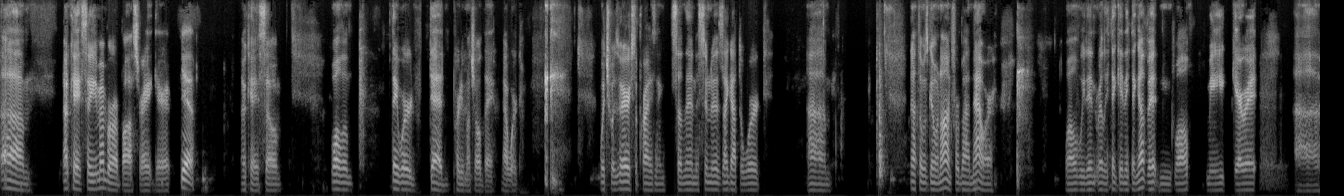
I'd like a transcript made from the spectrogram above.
Um, okay, so you remember our boss, right, Garrett? Yeah, Okay, so, well, they were dead pretty much all day at work, which was very surprising. So then, as soon as I got to work, um, nothing was going on for about an hour. Well, we didn't really think anything of it, and well, me, Garrett, uh,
